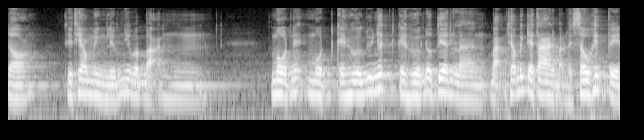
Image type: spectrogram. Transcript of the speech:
Đó. Thì theo mình nếu như mà bạn một ấy, một cái hướng duy nhất cái hướng đầu tiên là bạn theo big data thì bạn phải sâu hết về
